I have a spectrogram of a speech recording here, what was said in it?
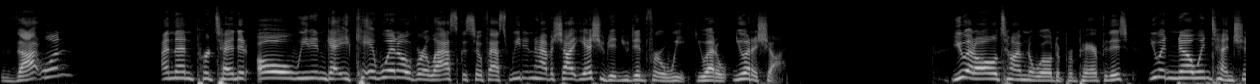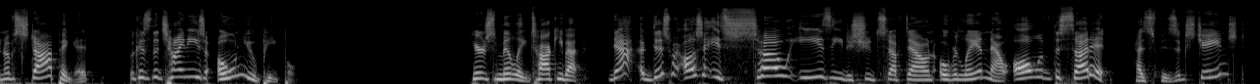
That one, and then pretended, oh, we didn't get it. It went over Alaska so fast, we didn't have a shot. Yes, you did. You did for a week. You had a you had a shot. You had all the time in the world to prepare for this. You had no intention of stopping it because the Chinese own you people. Here's Milley talking about now this one also it's so easy to shoot stuff down over land now. All of the sudden, has physics changed?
